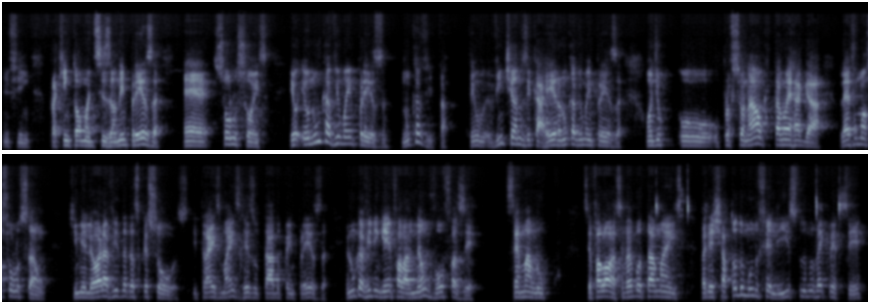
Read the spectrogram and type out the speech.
enfim, para quem toma a decisão da empresa, é, soluções. Eu, eu nunca vi uma empresa, nunca vi, tá? tenho 20 anos de carreira, nunca vi uma empresa onde o, o, o profissional que está no RH leva uma solução que melhora a vida das pessoas e traz mais resultado para a empresa. Eu nunca vi ninguém falar, não vou fazer. Você é maluco. Você fala, ó, você vai botar mais, vai deixar todo mundo feliz, todo mundo vai crescer,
